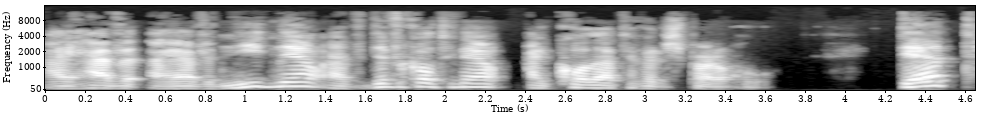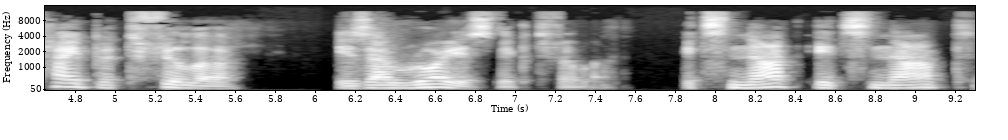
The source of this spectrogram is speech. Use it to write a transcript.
I have a, I have a need now, I have a difficulty now, I call out Takarish Baruch Hu. That type of tefillah is a royistic tefillah. It's not, it's not,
